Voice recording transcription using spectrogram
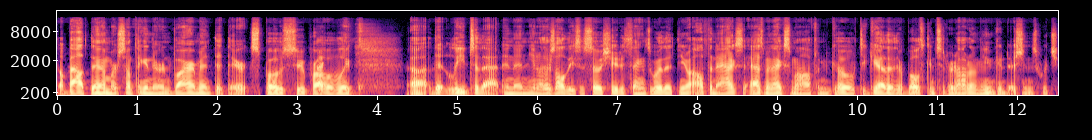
about them or something in their environment that they're exposed to, probably. Right uh, that lead to that. And then, you know, there's all these associated things with it. You know, often asthma and eczema often go together. They're both considered autoimmune conditions, which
